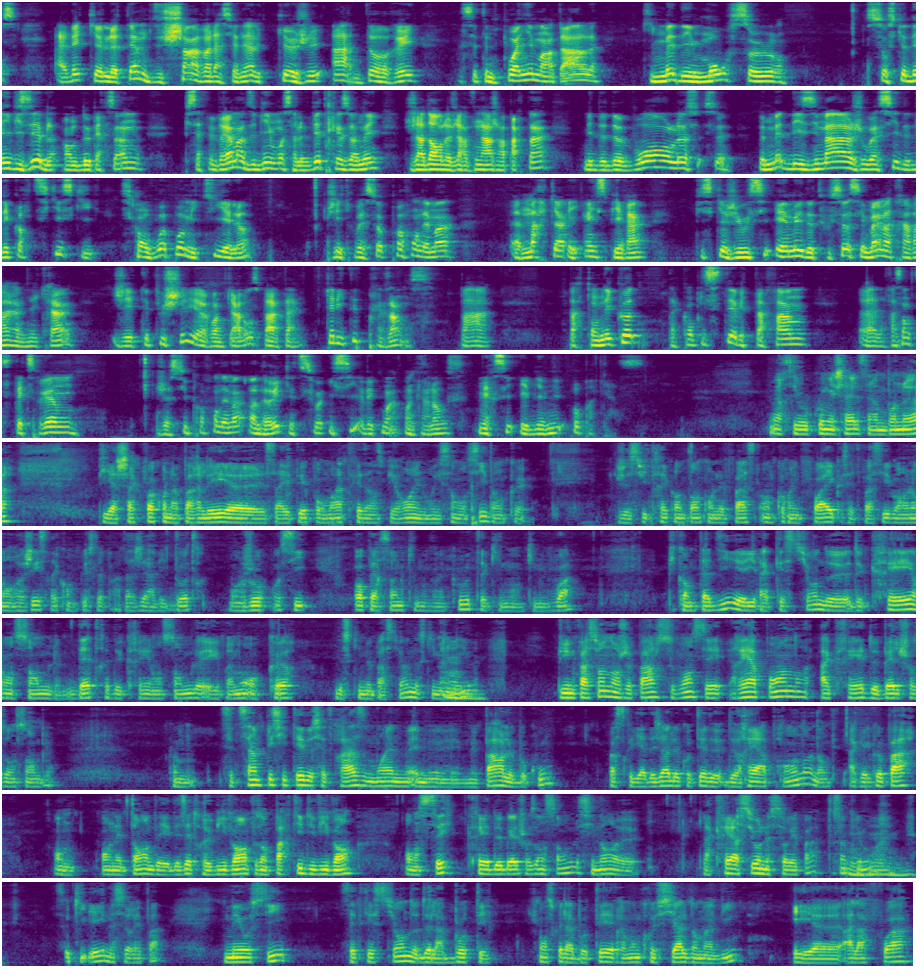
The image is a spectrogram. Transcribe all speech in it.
avec le thème du champ relationnel que j'ai adoré. C'est une poignée mentale qui met des mots sur, sur ce qu'il d'invisible entre deux personnes. Puis ça fait vraiment du bien. Moi, ça l'a vite résonné. J'adore le jardinage en partant mais de devoir là, de mettre des images ou essayer de décortiquer ce qui ce qu'on voit pas mais qui est là. J'ai trouvé ça profondément euh, marquant et inspirant. Puis ce que j'ai aussi aimé de tout ça, c'est même à travers un écran, j'ai été touché, euh, Juan Carlos, par ta qualité de présence, par par ton écoute, ta complicité avec ta femme, euh, la façon que tu t'exprimes. Je suis profondément honoré que tu sois ici avec moi, Juan Carlos. Merci et bienvenue au podcast. Merci beaucoup, Michel. C'est un bonheur. Puis à chaque fois qu'on a parlé, euh, ça a été pour moi très inspirant et nourrissant aussi. Donc, euh, je suis très content qu'on le fasse encore une fois et que cette fois-ci, bon, on l'enregistre et qu'on puisse le partager avec d'autres. Bonjour aussi aux personnes qui nous écoutent, qui nous, qui nous voient. Puis comme tu as dit, il y a la question de, de créer ensemble, d'être et de créer ensemble est vraiment au cœur de ce qui me passionne, de ce qui m'anime. Mmh. Puis une façon dont je parle souvent, c'est réapprendre à créer de belles choses ensemble cette simplicité de cette phrase, moi, elle, me, parle beaucoup parce qu'il y a déjà le côté de, réapprendre. Donc, à quelque part, en, étant des, êtres vivants, en faisant partie du vivant, on sait créer de belles choses ensemble. Sinon, euh, la création ne serait pas, tout simplement. Mmh. Ce qui est ne serait pas. Mais aussi cette question de, la beauté. Je pense que la beauté est vraiment cruciale dans ma vie. Et euh, à la fois,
